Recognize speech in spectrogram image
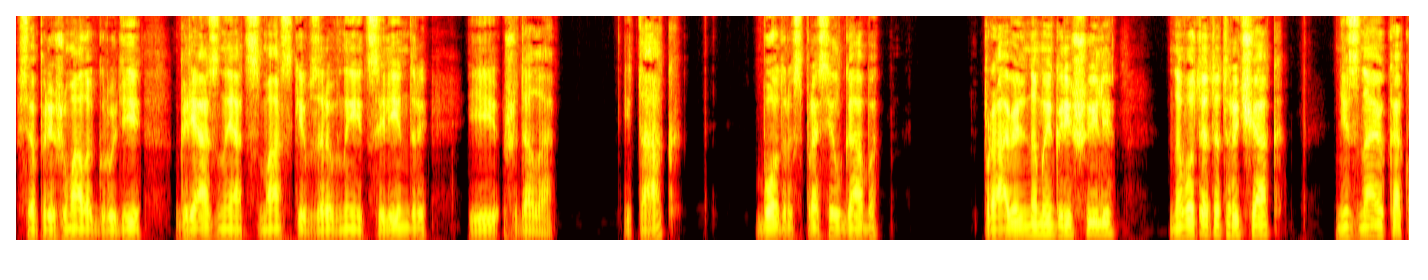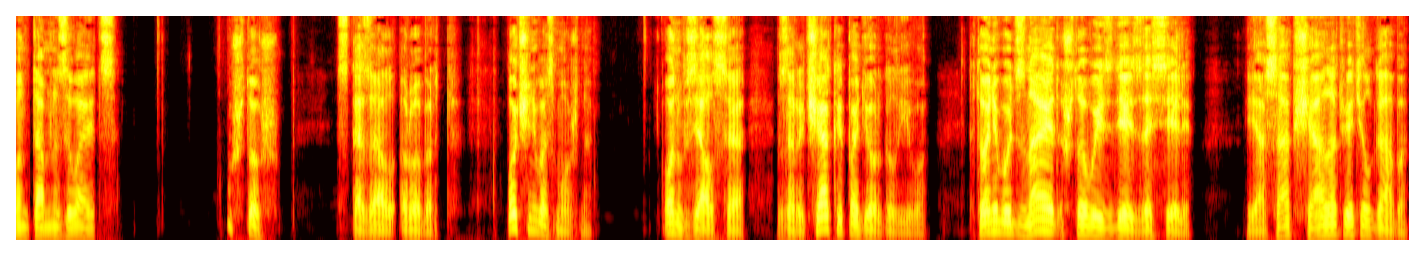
все прижимала к груди грязные от смазки взрывные цилиндры и ждала. — Итак? — бодро спросил Габа. — Правильно мы грешили на вот этот рычаг. Не знаю, как он там называется. — Ну что ж, — сказал Роберт, — очень возможно. Он взялся за рычаг и подергал его. — Кто-нибудь знает, что вы здесь засели? — Я сообщал, — ответил Габа.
